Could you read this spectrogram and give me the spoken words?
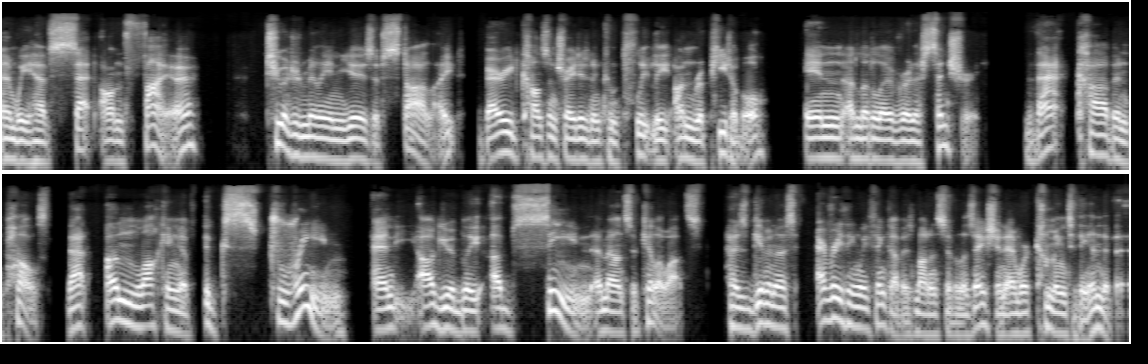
And we have set on fire 200 million years of starlight, buried, concentrated, and completely unrepeatable in a little over a century. That carbon pulse, that unlocking of extreme and arguably obscene amounts of kilowatts has given us everything we think of as modern civilization, and we're coming to the end of it.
